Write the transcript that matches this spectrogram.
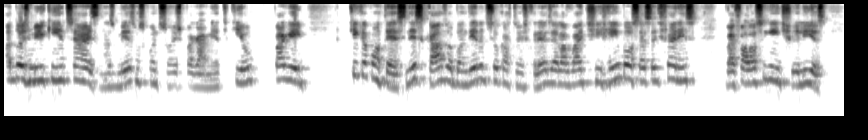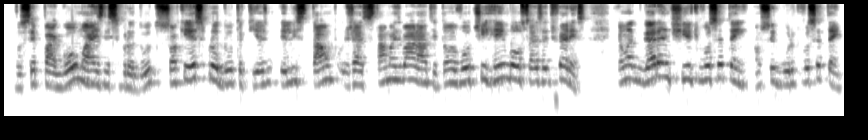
a 2.500 reais, nas mesmas condições de pagamento que eu paguei. O que, que acontece? Nesse caso, a bandeira do seu cartão de crédito ela vai te reembolsar essa diferença. Vai falar o seguinte, Elias, você pagou mais nesse produto, só que esse produto aqui ele está, já está mais barato, então eu vou te reembolsar essa diferença. É uma garantia que você tem, é um seguro que você tem.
